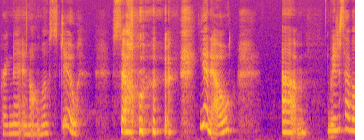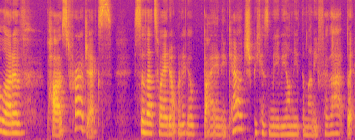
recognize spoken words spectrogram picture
pregnant and almost due. So, you know, um, we just have a lot of paused projects. So that's why I don't want to go buy a new couch because maybe I'll need the money for that. But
